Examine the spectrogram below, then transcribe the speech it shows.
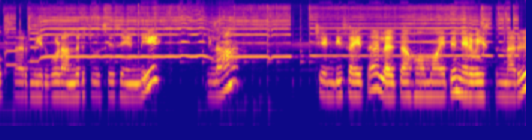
ఒకసారి మీరు కూడా అందరూ చూసేసేయండి. ఇలా చండీ సహిత లలితా హోమం అయితే నిర్వహిస్తున్నారు.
